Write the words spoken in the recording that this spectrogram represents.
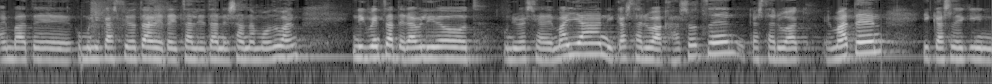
hainbat e, komunikazioetan eta itzalietan esan da moduan, nik behintzat erabili dut Universiade Mailan, ikastaruak jasotzen, ikastaruak ematen, ikasleekin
